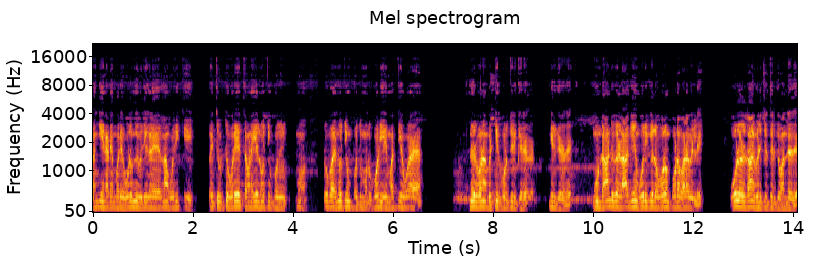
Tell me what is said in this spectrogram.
வங்கி நடைமுறை ஒழுங்கு விதிகளை எல்லாம் ஒதுக்கி வைத்துவிட்டு ஒரே தவணையில் நூற்றி முப்பது ரூபாய் நூற்றி முப்பத்தி மூணு கோடியை மத்திய உர நிறுவனம் வெட்டி கொடுத்திருக்கிறது இருக்கிறது. மூன்று ஆண்டுகள் ஆகியும் ஒரு கிலோ உரம் கூட வரவில்லை. ஊழல் தான் வெளிச்சத்திற்கு வந்தது.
